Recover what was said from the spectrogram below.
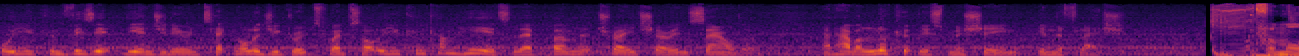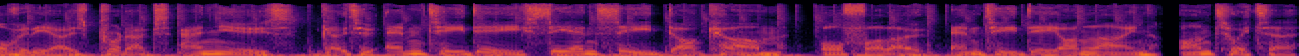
or you can visit the Engineering Technology Group's website or you can come here to their permanent trade show in Southam and have a look at this machine in the flesh. For more videos, products and news, go to mtdcnc.com or follow MTD Online on Twitter.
